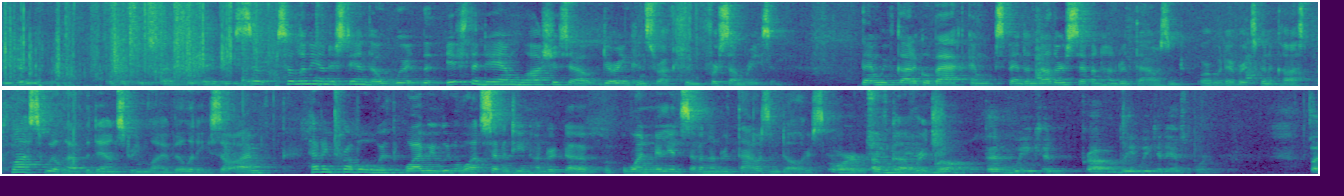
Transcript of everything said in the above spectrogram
we do. If it's expensive, maybe we So, don't. so let me understand though, where the, if the dam washes out during construction for some reason, then we've got to go back and spend another seven hundred thousand or whatever it's going to cost, plus we'll have the downstream liability. So I'm having trouble with why we wouldn't want seventeen hundred, uh, one million seven hundred thousand dollars. Or two of million, coverage. well, then we could, probably, we could ask for it. I- I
